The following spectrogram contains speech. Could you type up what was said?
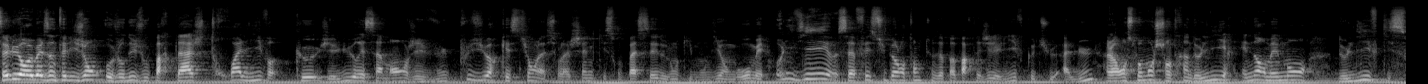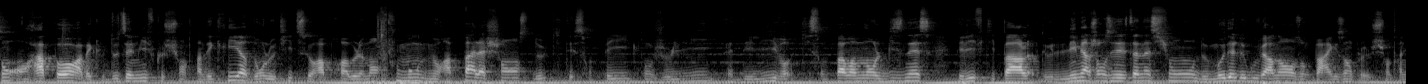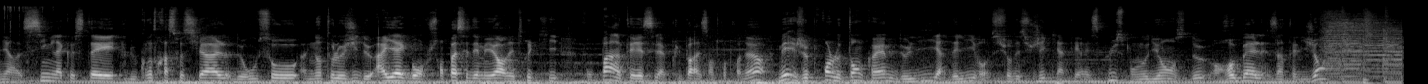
Salut rebelles intelligents, aujourd'hui je vous partage trois livres que j'ai lus récemment. J'ai vu plusieurs questions là sur la chaîne qui sont passées de gens qui m'ont dit en gros mais Olivier, ça fait super longtemps que tu nous as pas partagé les livres que tu as lus. Alors en ce moment je suis en train de lire énormément de livres qui sont en rapport avec le deuxième livre que je suis en train d'écrire, dont le titre sera probablement Tout le monde n'aura pas la chance de quitter son pays. Donc je lis des livres qui sont pas vraiment le business, des livres qui parlent de l'émergence des États-nations, de modèles de gouvernance. Donc par exemple je suis en train de lire Sing Like a State, le contrat de Rousseau, une anthologie de Hayek. Bon, je sens pas c'est des meilleurs, des trucs qui vont pas intéresser la plupart des entrepreneurs, mais je prends le temps quand même de lire des livres sur des sujets qui intéressent plus mon audience de rebelles intelligents.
